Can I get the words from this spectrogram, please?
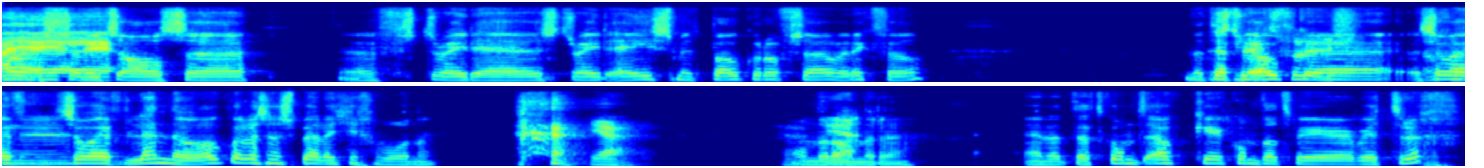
zeg maar ja, ja, zoiets ja. als eh, eh, straight, straight Ace met poker of zo, weet ik veel. Dat heb je ook. Eh, zo, heeft, zo heeft Lendo ook wel eens een spelletje gewonnen. ja. Ja. onder Ja. andere. En dat, dat komt, elke keer komt dat weer, weer terug.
